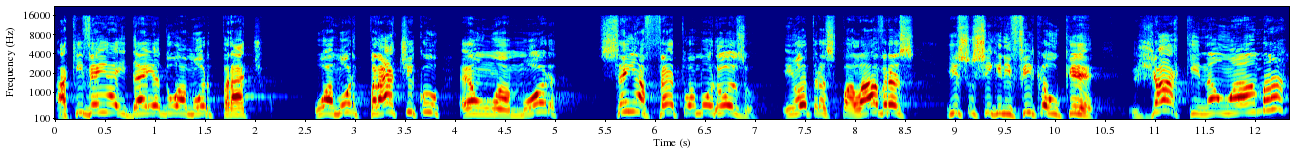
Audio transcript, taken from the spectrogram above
aqui vem a ideia do amor prático. O amor prático é um amor sem afeto amoroso. Em outras palavras, isso significa o quê? Já que não ama,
